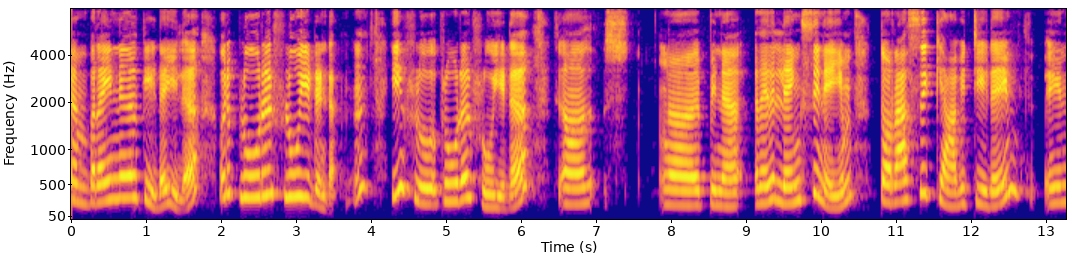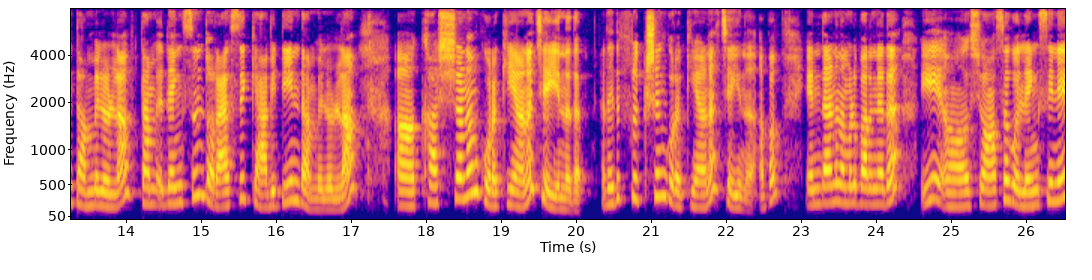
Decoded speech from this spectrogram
മെമ്പറൈനുകൾക്കിടയിൽ ഒരു പ്ലൂറൽ ഫ്ലൂയിഡ് ഉണ്ട്. ഈ ഫ്ലൂ പ്ലൂറൽ ഫ്ലൂയിഡ് പിന്നെ അതായത് ലെങ്സിനെയും തൊറാസിക് ക്യാവിറ്റിയുടെയും തമ്മിലുള്ള ലെങ്സും തൊറാസിക് ക്യാവിറ്റിയും തമ്മിലുള്ള കഷണം കുറയ്ക്കുകയാണ് ചെയ്യുന്നത്. അതായത് ഫ്രിക്ഷൻ കുറയ്ക്കുകയാണ് ചെയ്യുന്നത്. അപ്പം എന്താണ് നമ്മൾ പറഞ്ഞത്? ഈ ശ്വാസകോ ലെങ്സിനെ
